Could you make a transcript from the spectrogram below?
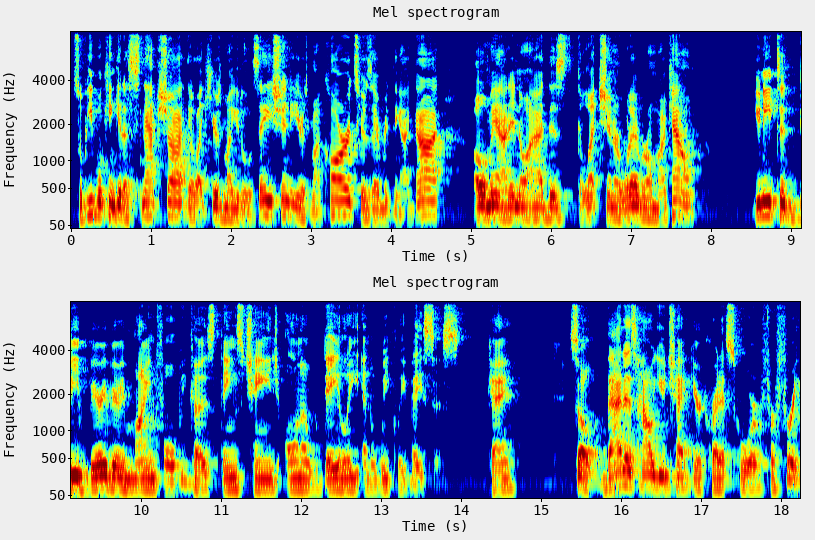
So people can get a snapshot. They're like, here's my utilization, here's my cards, here's everything I got. Oh man, I didn't know I had this collection or whatever on my account. You need to be very, very mindful because things change on a daily and weekly basis. Okay. So that is how you check your credit score for free.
